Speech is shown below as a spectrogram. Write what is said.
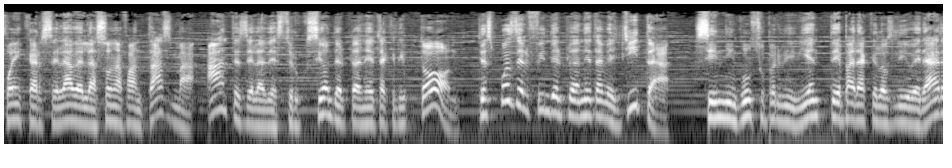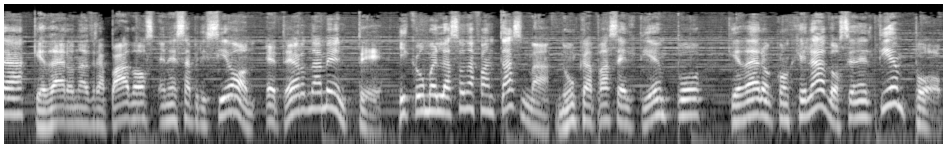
fue encarcelada en la zona fantasma antes de la destrucción del planeta Krypton. Después del fin del planeta Bellita, sin ningún superviviente para que los liberara, quedaron atrapados en esa prisión eternamente. Y como en la zona fantasma nunca pasa el tiempo, quedaron congelados en el tiempo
